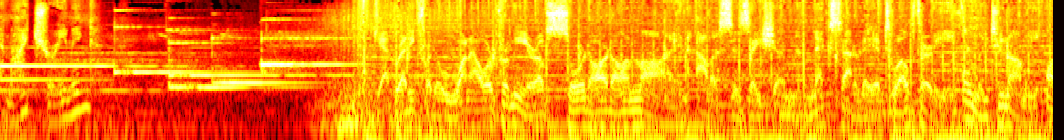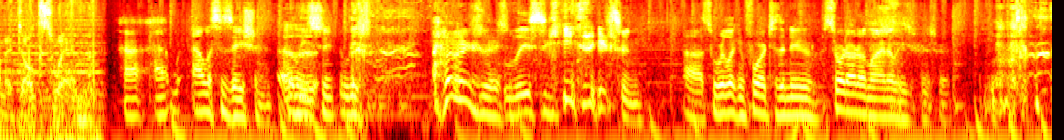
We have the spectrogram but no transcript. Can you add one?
Am I dreaming? Get ready for the one-hour premiere of Sword Art Online, Alicization, next Saturday at 12.30, only Toonami on Adult Swim. Uh, uh, Alicization. Uh, Alici- Alici- Alicization. Uh, so we're looking forward to the new Sword Art Online.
